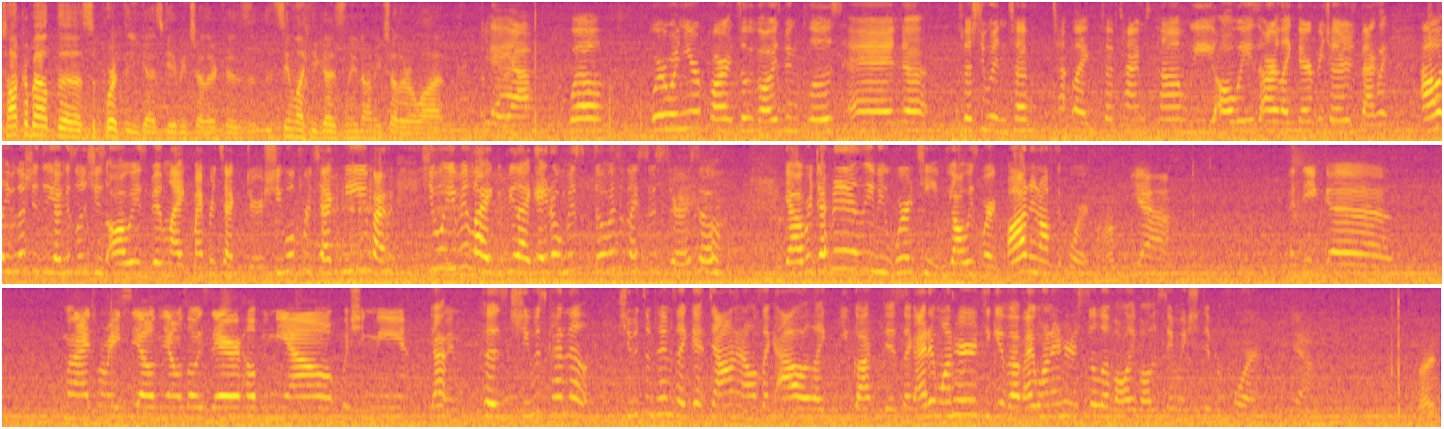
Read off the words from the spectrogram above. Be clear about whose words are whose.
Speaker 1: talk about the support that you guys gave each other because it, it seemed like you guys leaned on each other a lot.
Speaker 2: Okay, yeah. Well, we're one year apart, so we've always been close, and uh, especially when tough t- like tough times come, we always are like there for each other's back. Like Al, even though she's the youngest one, she's always been like my protector. She will protect me, but she will even like be like, "Hey, don't miss, don't miss with my sister." So, yeah, we're definitely we we're a team. We always work on and off the court.
Speaker 3: Yeah. I think uh, when I tore my ACL, Danielle was always there, helping me out, pushing me.
Speaker 2: Yeah, because she was kind of she would sometimes like get down, and I was like, "Al, like you got this." Like I didn't want her to give up. I wanted her to still love volleyball the same way she did before.
Speaker 3: yeah.
Speaker 1: All right.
